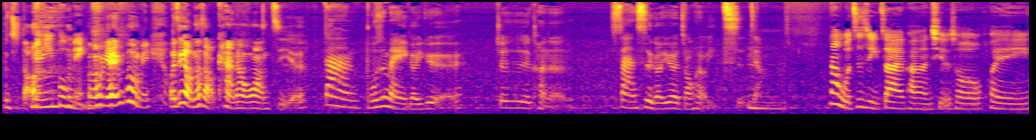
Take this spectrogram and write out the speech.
不知道原因不明。原因不明。我记得我那时候看，但我忘记了。但不是每一个月，就是可能三四个月中会有一次这样。嗯那我自己在排卵期的时候会，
